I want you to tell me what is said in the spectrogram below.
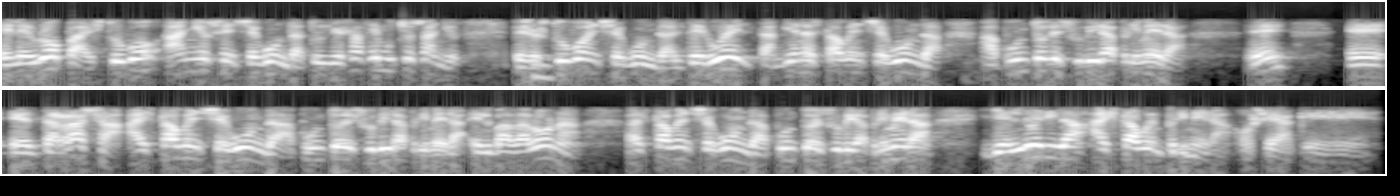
En Europa estuvo años en segunda, tú dices hace muchos años, pero estuvo en segunda. El Teruel también ha estado en segunda, a punto de subir a primera. ¿eh? Eh, el Tarrasa ha estado en segunda, a punto de subir a primera. El Badalona ha estado en segunda, a punto de subir a primera. Y el Lérida ha estado en primera. O sea que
